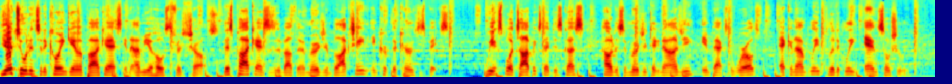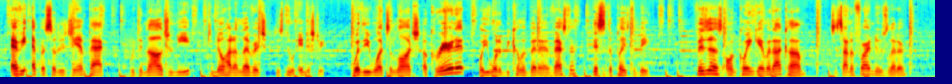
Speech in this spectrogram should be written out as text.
You're tuned into the Coin Gamma podcast, and I'm your host, Fritz Charles. This podcast is about the emerging blockchain and cryptocurrency space. We explore topics that discuss how this emerging technology impacts the world economically, politically, and socially. Every episode is jam packed with the knowledge you need to know how to leverage this new industry. Whether you want to launch a career in it or you want to become a better investor, this is the place to be. Visit us on CoinGamma.com to sign up for our newsletter.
